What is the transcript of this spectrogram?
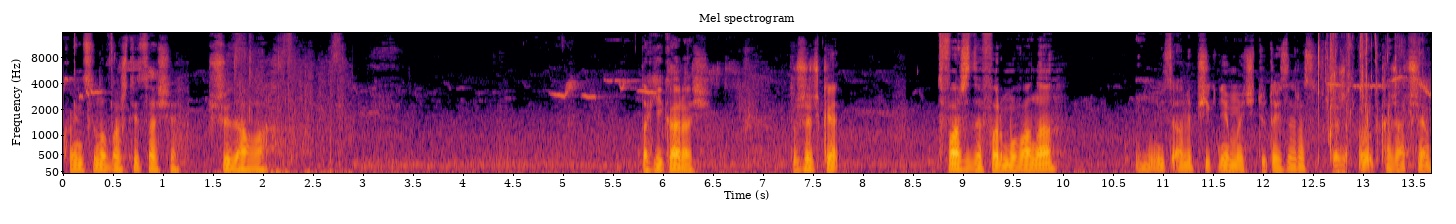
W końcu nowa sztyca się przydała. Taki karaś. Troszeczkę twarz zdeformowana. No Nic, ale psikniemy ci tutaj zaraz odkarza odkarzaczem.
